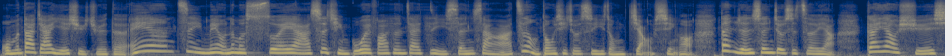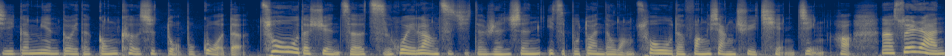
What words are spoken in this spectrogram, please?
我们大家也许觉得，哎呀，自己没有那么衰啊，事情不会发生在自己身上啊，这种东西就是一种侥幸哦。但人生就是这样，该要学习跟面对的功课是躲不过的，错误的选择只会让自己的人生一直不断的往错误的方向去前进，好。那虽然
